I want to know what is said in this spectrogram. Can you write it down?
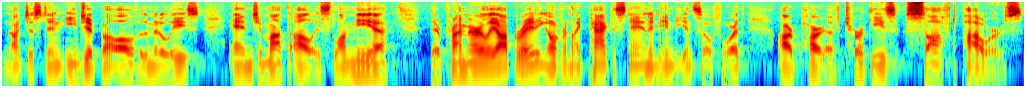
not just in Egypt, all over the Middle East, and Jamaat al Islamiyah, they're primarily operating over in like Pakistan and India and so forth, are part of Turkey's soft powers.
